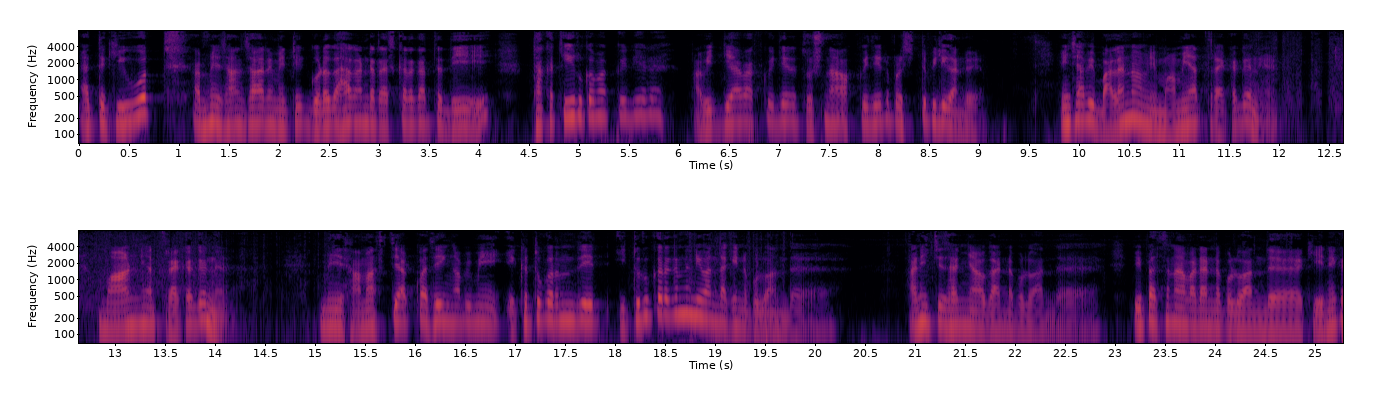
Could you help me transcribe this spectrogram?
ඇත්ත කිව්වොත් අපි සංසාරෙ මෙතෙක් ගොඩ ගහ ගන්න රැස් කරගත්ත දේ තකතිරුකමක් විදියට අවිද්‍යාවක් විදියට තෘෂ්ණාවක් විදියට ප්‍රසිද්ධ පිළිගන්න වෙනවා. ඒ නිසා අපි බලනවා මේ මමියත් රැකගෙන මාන්නයත් රැකගෙන මේ සමස්තයක් වශයෙන් අපි මේ එකතු කරන දේ ඉතුරු කරගෙන නිවන් දකින්න පුළුවන්ද? අනිච්ච සංඥාව ගන්න පුළුවන්ද? විපස්සනා වඩන්න පුළුවන්ද කියන එක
